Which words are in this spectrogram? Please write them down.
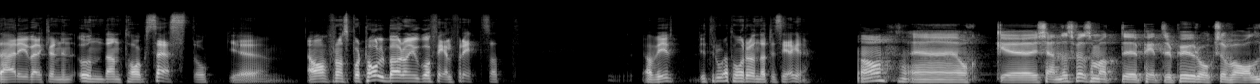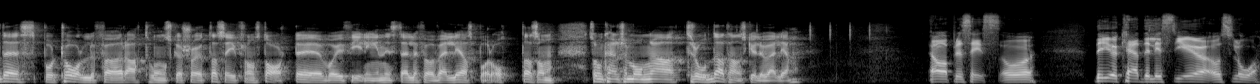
det här är ju verkligen en undantagshäst och eh, ja, från sporthåll bör hon ju gå felfritt. Så att, ja, vi, vi tror att hon rundar till seger. Ja, eh, och eh, kändes väl som att Petri Pur också valde spår 12 för att hon ska sköta sig från start. Det var ju feelingen istället för att välja spår 8 som, som kanske många trodde att han skulle välja. Ja, precis. Och det är ju Cadelissier att slå.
